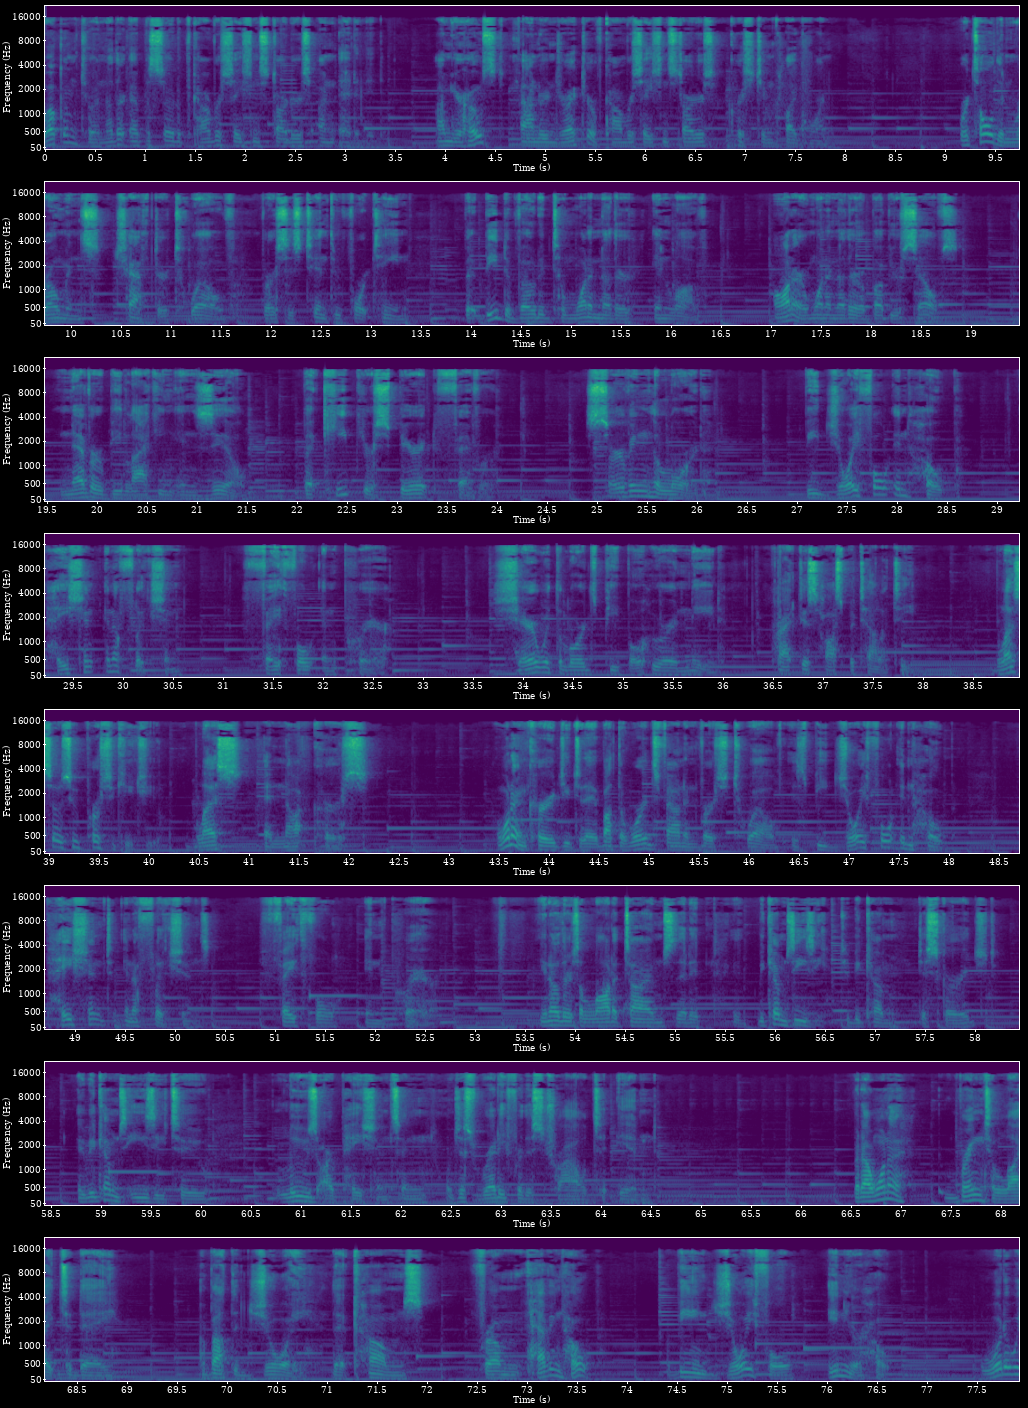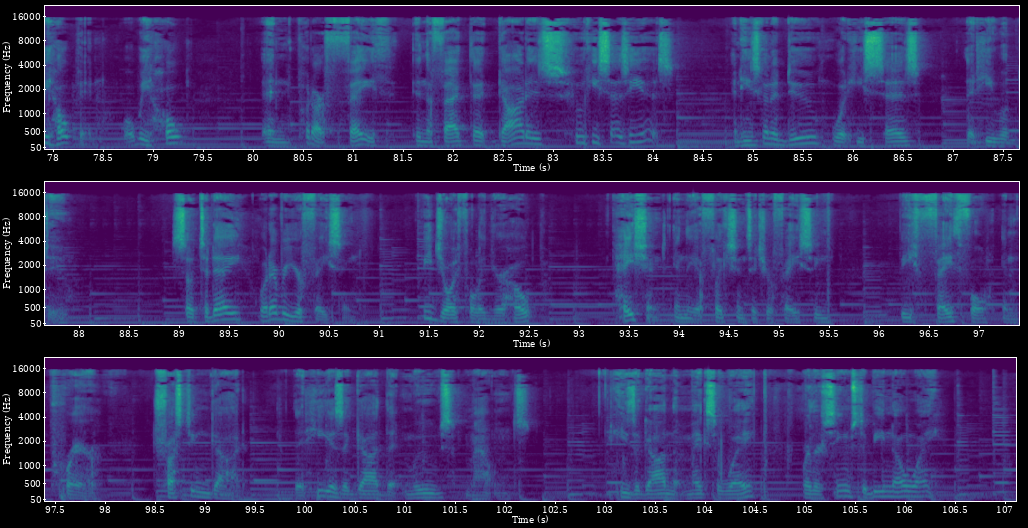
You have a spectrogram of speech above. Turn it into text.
Welcome to another episode of Conversation Starters Unedited. I'm your host, founder and director of Conversation Starters, Christian Cleghorn. We're told in Romans chapter 12, verses 10 through 14, but be devoted to one another in love. Honor one another above yourselves. Never be lacking in zeal, but keep your spirit fervor. Serving the Lord. Be joyful in hope patient in affliction, faithful in prayer. Share with the Lord's people who are in need. Practice hospitality. Bless those who persecute you. Bless and not curse. I want to encourage you today about the words found in verse 12 is be joyful in hope, patient in afflictions, faithful in prayer. You know, there's a lot of times that it, it becomes easy to become discouraged, it becomes easy to lose our patience and we're just ready for this trial to end. But I want to bring to light today about the joy that comes from having hope, being joyful in your hope. What do we hope in? Well, we hope and put our faith in the fact that God is who He says He is, and He's going to do what He says that He will do. So today, whatever you're facing, be joyful in your hope, patient in the afflictions that you're facing, be faithful in prayer, trusting God that He is a God that moves mountains. He's a God that makes a way where there seems to be no way.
